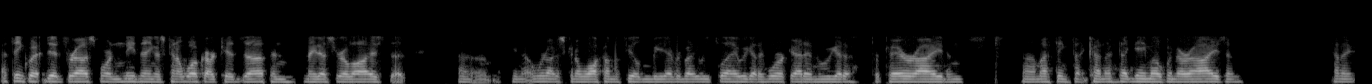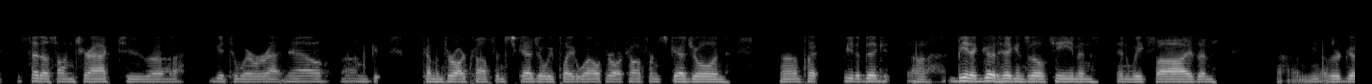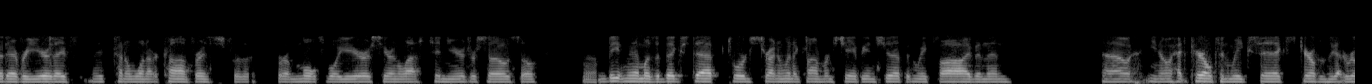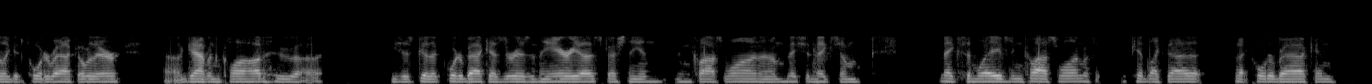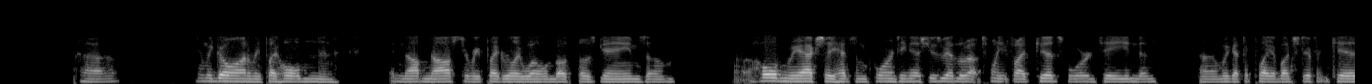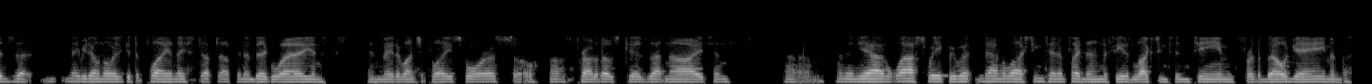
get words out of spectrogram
I think what it did for us more than anything was kind of woke our kids up and made us realize that um, you know, we're not just going to walk on the field and beat everybody we play. We got to work at it and we got to prepare right. And um, I think that kind of that game opened our eyes and kind of set us on track to uh, get to where we're at now. Um, get, coming through our conference schedule, we played well through our conference schedule and uh, play, beat a big, uh, beat a good Higginsville team in in week five. And um, you know they're good every year. They've they've kind of won our conference for the for multiple years here in the last ten years or so. So um, beating them was a big step towards trying to win a conference championship in week five, and then uh, you know had Carrollton week six. Carrollton's got a really good quarterback over there, uh, Gavin Claude, who uh, he's as good a quarterback as there is in the area, especially in in Class One. Um, they should make some make some waves in Class One with a kid like that, that quarterback, and uh, and we go on and we play Holden and and Knob Noster. We played really well in both those games. Um, uh, Holden, we actually had some quarantine issues. We had about 25 kids quarantined, and um, we got to play a bunch of different kids that maybe don't always get to play, and they stepped up in a big way and and made a bunch of plays for us. So I was proud of those kids that night. And um, and then yeah, last week we went down to Lexington and played an undefeated Lexington team for the Bell game, and the,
